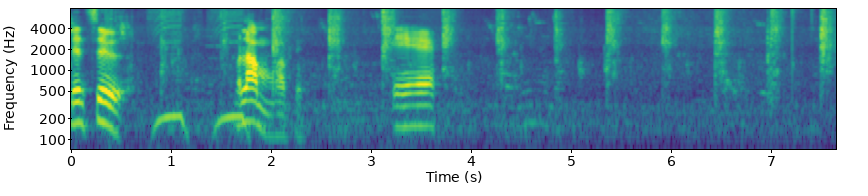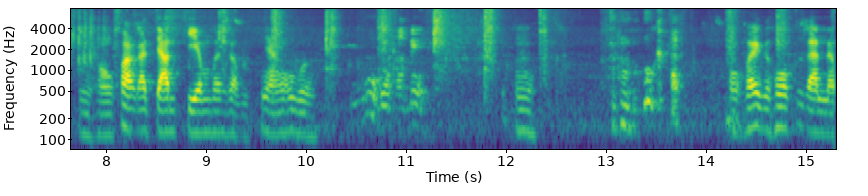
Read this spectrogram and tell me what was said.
เล่นสื่อมาล่ำครับนี่แอห้องพักอาจารย์เจียมเพิ่นครับย่างเบิ่งโอ้โหครับนี่อืมของไฟกับหกคือกันนะ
